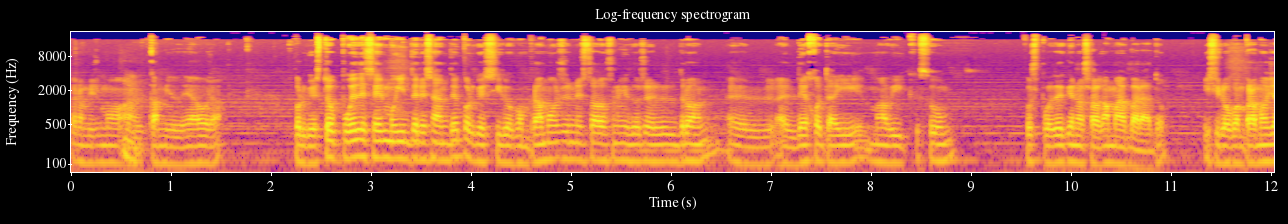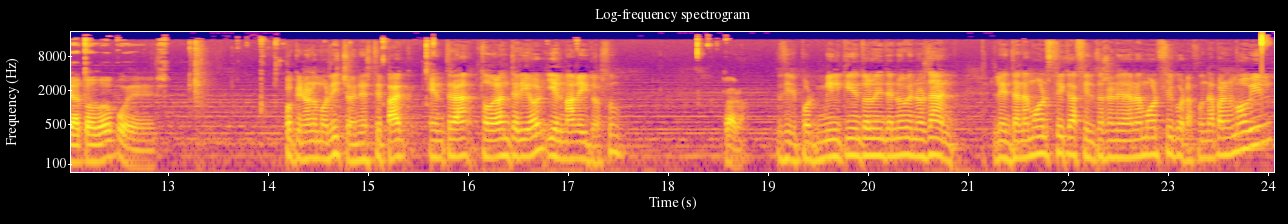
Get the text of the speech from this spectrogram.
ahora mismo Mm. al cambio de ahora. Porque esto puede ser muy interesante porque si lo compramos en Estados Unidos el dron, el, el DJI Mavic Zoom, pues puede que nos salga más barato. Y si lo compramos ya todo, pues Porque no lo hemos dicho, en este pack entra todo lo anterior y el Mavic 2 Zoom. claro. Es decir, por 1529 nos dan lente anamórfica, filtros ND anamórficos, la funda para el móvil,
